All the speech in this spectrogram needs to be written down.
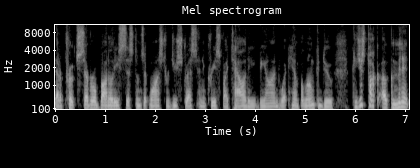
that approach several bodily systems at once to reduce stress and increase vitality beyond what hemp alone can do. Can you just talk a, a minute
